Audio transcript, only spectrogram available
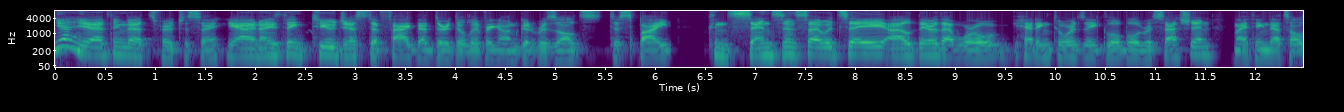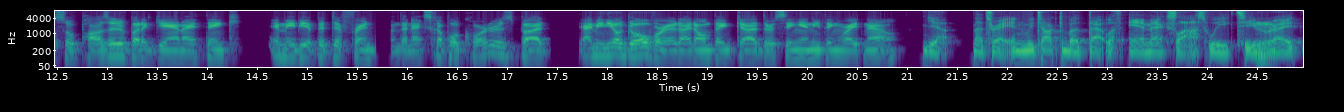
Yeah, yeah, I think that's fair to say. Yeah, and I think too, just the fact that they're delivering on good results despite consensus, I would say, out there that we're heading towards a global recession. I think that's also positive. But again, I think it may be a bit different in the next couple of quarters. But I mean, you'll go over it. I don't think uh, they're seeing anything right now. Yeah, that's right. And we talked about that with Amex last week too, mm. right?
